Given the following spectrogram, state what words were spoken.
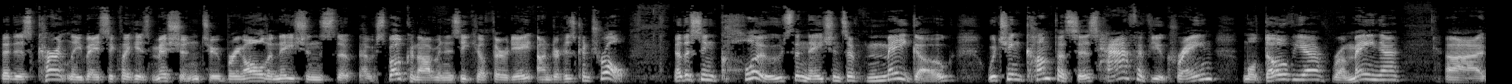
that is currently basically his mission to bring all the nations that have spoken of in Ezekiel 38 under his control. Now, this includes the nations of Magog, which encompasses half of Ukraine, Moldova, Romania, uh,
